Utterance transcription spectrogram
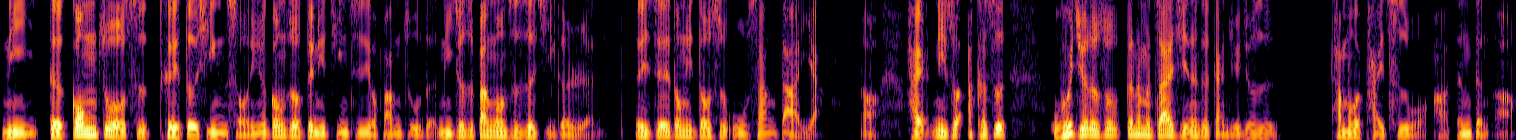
你的工作是可以得心应手，你的工作对你经济有帮助的，你就是办公室这几个人。所以这些东西都是无伤大雅啊，还你说啊，可是我会觉得说跟他们在一起那个感觉就是他们会排斥我啊，等等啊，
